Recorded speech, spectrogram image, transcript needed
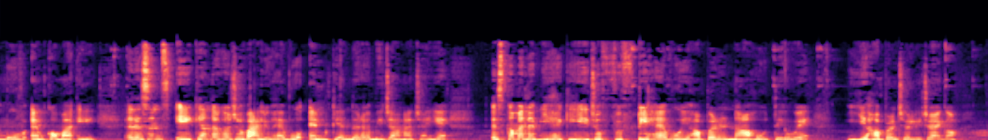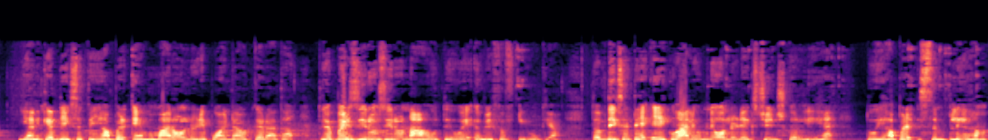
move M comma A in the sense A के अंदर का जो वैल्यू है वो एम के अंदर अभी जाना चाहिए। इसका मतलब ये है कि ये जो फिफ्टी है वो यहाँ पर ना होते हुए यहाँ पर चले जाएगा। यानी कि आप देख सकते हैं यहाँ पर एम हमारा ऑलरेडी पॉइंट आउट कर रहा था तो यहाँ पर ज़ीरो ज़ीरो ना होते हुए अभी फिफ्टी हो गया। तो आप देख सकते हैं एक वैल्यू हमने ऑलरेडी एक्सचेंज कर ली है तो यहाँ पर सिंपली हम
